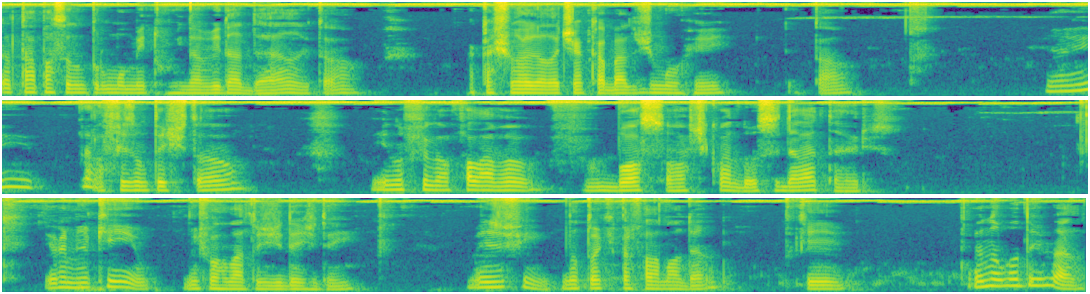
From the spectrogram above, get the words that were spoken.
ela tava passando por um momento ruim na vida dela e tal. A cachorra dela tinha acabado de morrer e tal. E aí, ela fez um textão e no final falava boa sorte com a doces deletérios. Era meio que em formato de desdém. Mas enfim, não tô aqui pra falar mal dela, porque eu não odeio ela.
